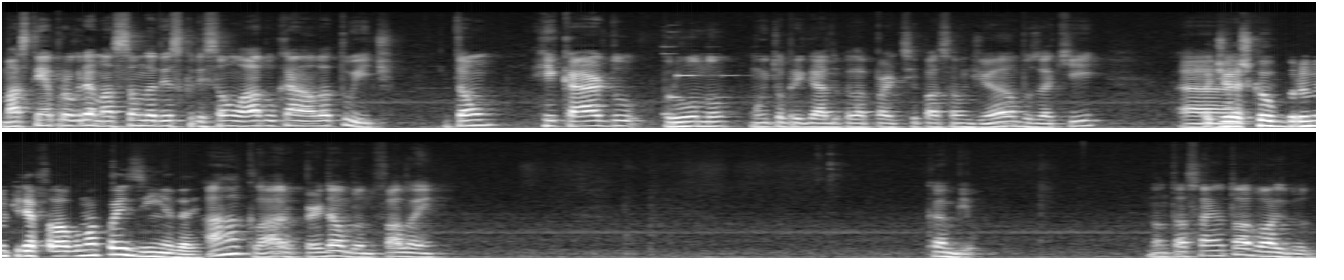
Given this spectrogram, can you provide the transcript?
mas tem a programação na descrição lá do canal da Twitch. Então, Ricardo, Bruno, muito obrigado pela participação de ambos aqui. Ah, Eu acho que o Bruno queria falar alguma coisinha, velho. ah, claro. Perdão, Bruno. Fala aí. Câmbio. Não tá saindo a tua voz, Bruno.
